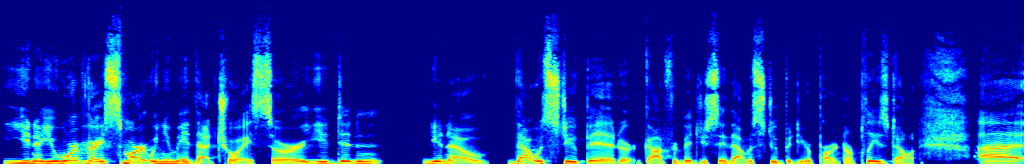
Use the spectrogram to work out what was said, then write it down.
you know, you weren't very smart when you made that choice or you didn't you know, that was stupid, or God forbid you say that was stupid to your partner. Please don't. Uh,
